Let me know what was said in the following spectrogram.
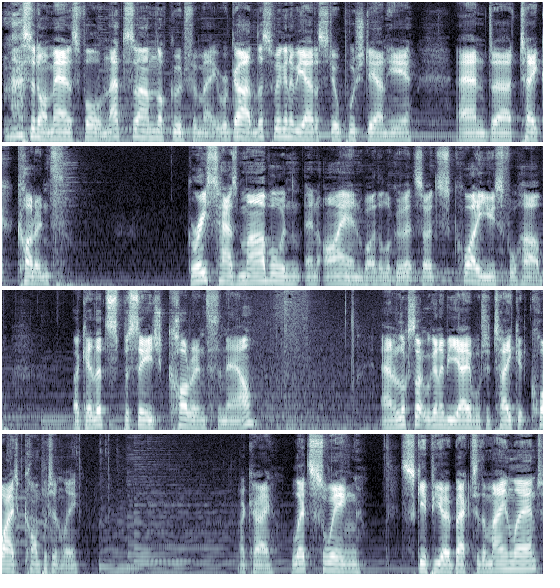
Macedon, man, has fallen. That's um, not good for me. Regardless, we're going to be able to still push down here and uh, take Corinth. Greece has marble and, and iron by the look of it, so it's quite a useful hub. Okay, let's besiege Corinth now. And it looks like we're going to be able to take it quite competently. Okay, let's swing Scipio back to the mainland.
